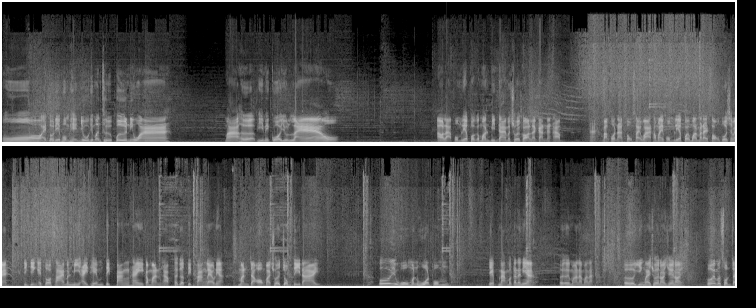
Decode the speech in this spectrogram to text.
โอ้ ไอตัวนี้ผมเห็นอยู่ที่มันถือปืนนี่วามาเหอะ พี่ไม่กลัวอยู่แล้ว เอาล่ะผมเรียกโปเกมอนบินได้มาช่วยก่อนแล้วกันนะครับอะบางคนอาจสงสัยว่าทำไมผมเรียกโปเกมอนมาได้ 2 ตัวใช่ไหมจริงๆไอตัวซ้ายมันมีไอเทมติดตั้งให้กับมันครับ ถ้าเกิดติดตั้งแล้วเนี่ย มันจะออกมาช่วยโจมตีได้ เอ้ยโหมันหวดผมเจ็บหนักเหมือนกันนะเนี่ยเอ้ยมาแล้วมาล้วเออยิงมาช่วยหน่อยช่วยหน่อยเฮ้ยมันสนใจ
